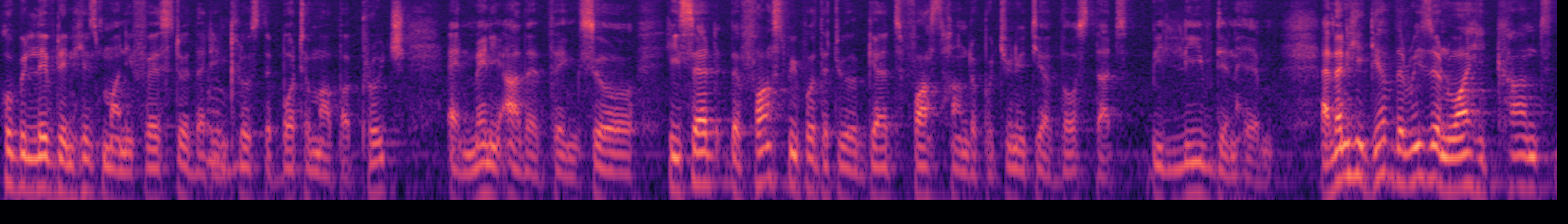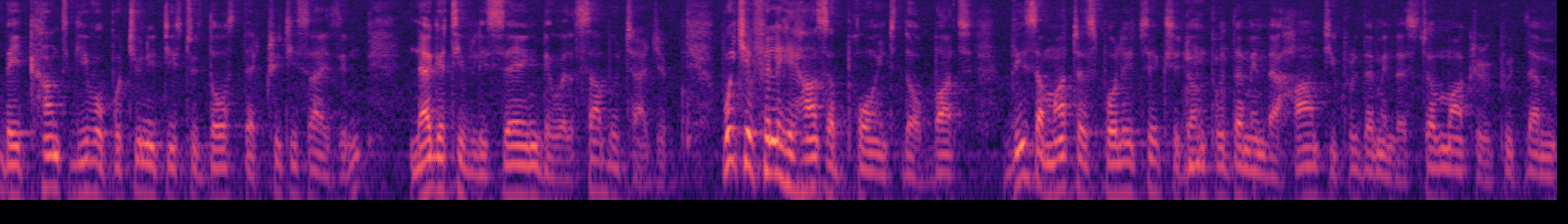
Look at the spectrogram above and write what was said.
who believed in his manifesto that mm-hmm. includes the bottom-up approach and many other things. So he said the first people that will get first-hand opportunity are those that believed in him. And then he gave the reason why he can't, they can't give opportunities to those that criticize him, negatively saying they will sabotage him. Which I feel he has a point though, but these are matters politics. You don't mm. put them in the heart, you put them in the stomach, you put them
